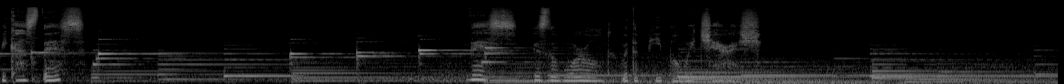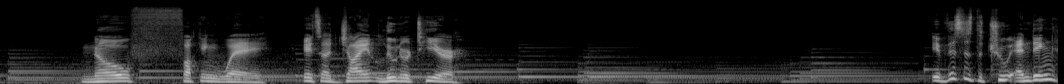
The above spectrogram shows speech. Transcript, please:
Because this... This is the world with the people we cherish. No fucking way. It's a giant lunar tear. If this is the true ending,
